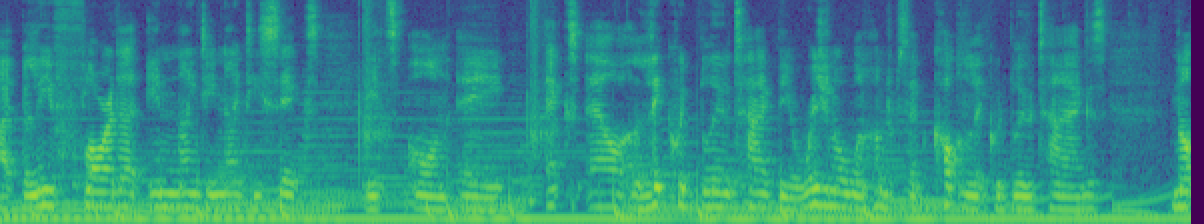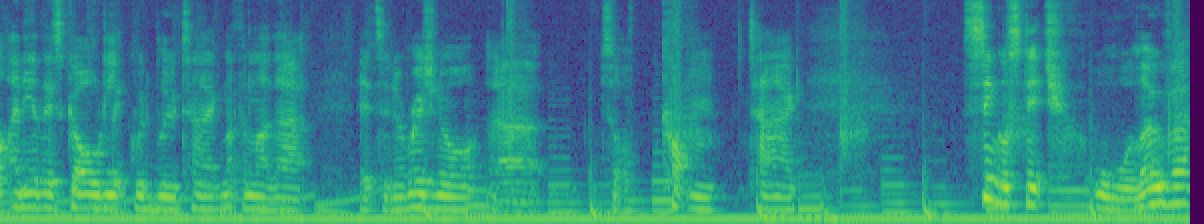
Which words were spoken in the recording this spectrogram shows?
I believe, Florida in 1996. It's on a XL liquid blue tag, the original 100% cotton liquid blue tags. Not any of this gold liquid blue tag, nothing like that. It's an original uh, sort of cotton tag. Single stitch all over.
